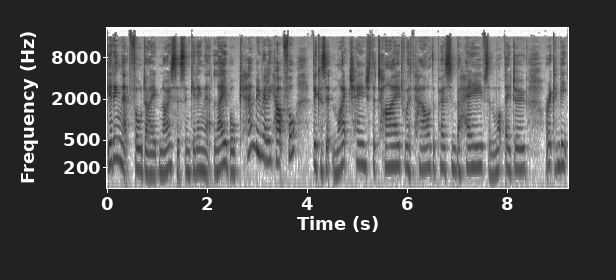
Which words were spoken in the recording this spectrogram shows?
Getting that full diagnosis and getting that label can be really helpful because it might change the tide with how the person behaves and what they do, or it can be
